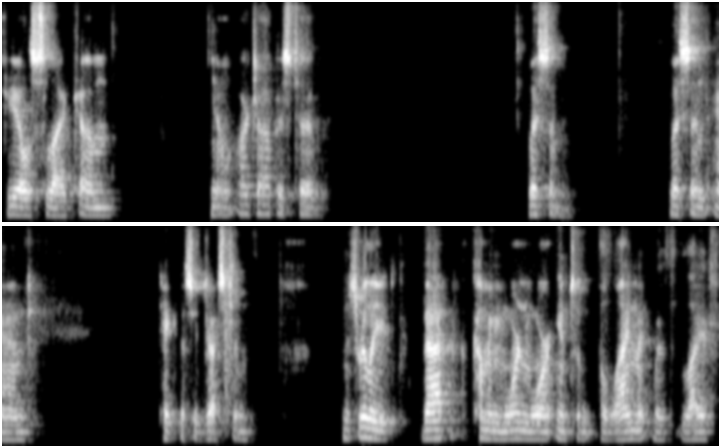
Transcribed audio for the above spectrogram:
feels like um, you know our job is to listen, listen, and take the suggestion. And it's really that coming more and more into alignment with life.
